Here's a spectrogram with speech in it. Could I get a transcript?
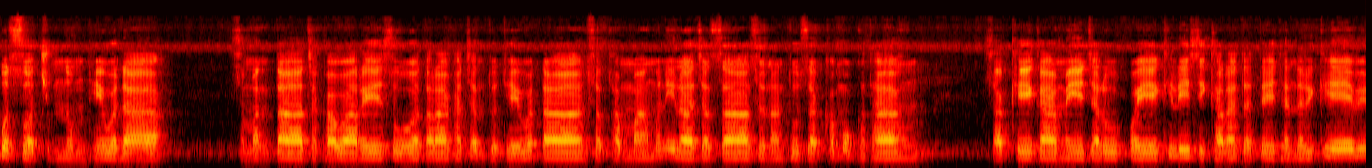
บทสวดชุมนุมเทวดา สมันตาจักวาเรสุตราคชันตุเทวตา สัทธมมังมณีราชสาสุนันตุสักขมุขทังสักเคกาเมจารุเปคิลิสิกขารตเตจันดริเควิ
